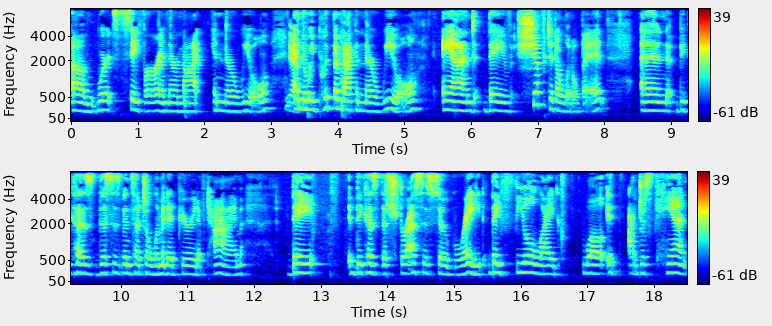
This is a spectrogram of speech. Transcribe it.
um, where it's safer and they're not in their wheel. Yeah. And then we put them back in their wheel and they've shifted a little bit. And because this has been such a limited period of time, they because the stress is so great, they feel like, well, it I just can't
